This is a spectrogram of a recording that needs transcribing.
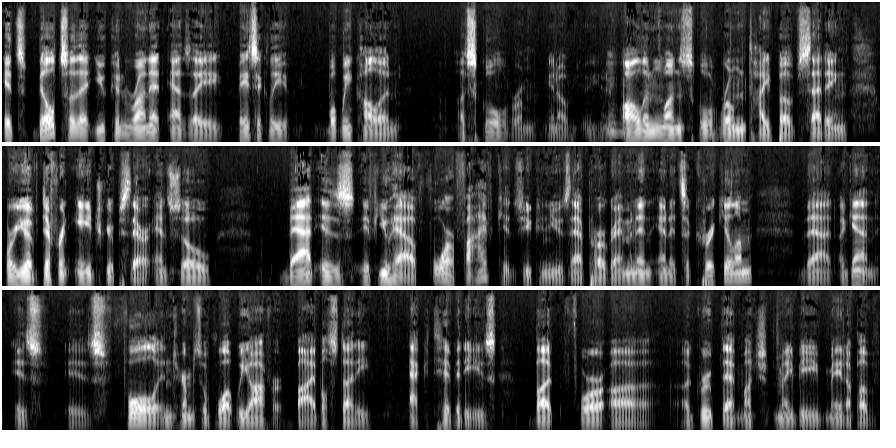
it's built so that you can run it as a basically what we call an a schoolroom, you know, mm-hmm. all in one schoolroom type of setting where you have different age groups there. And so that is, if you have four or five kids, you can use that program. And, and it's a curriculum that, again, is, is full in terms of what we offer Bible study, activities, but for a, a group that much may be made up of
